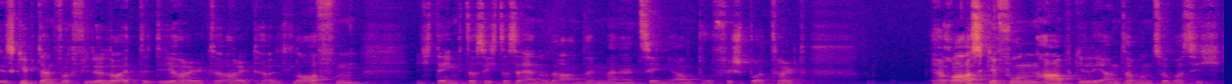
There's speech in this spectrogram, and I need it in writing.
es gibt einfach viele Leute, die halt, halt, halt laufen. Ich denke, dass ich das ein oder andere in meinen zehn Jahren Profisport halt herausgefunden habe, gelernt habe und so, was ich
